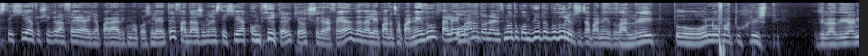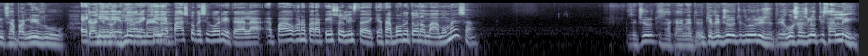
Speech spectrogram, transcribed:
στοιχεία του συγγραφέα, για παράδειγμα, όπως λέτε; Φαντάζομαι είναι στοιχεία κομπιούτερ και όχι συγγραφέα. Δεν θα λέει πάνω Τσαπανίδου. Θα λέει πάνω τον αριθμό του κομπιούτερ που δούλεψε Τσαπανίδου. Θα λέει το όνομα του χρήστη. Δηλαδή, αν η Τσαπανίδου ε, κάνει κύριε, τώρα, με Κύριε ένα... Πάσκο, με συγχωρείτε, αλλά πάω εγώ να παραποιήσω λίστα και θα μπω με το όνομά μου μέσα; Δεν ξέρω τι θα κάνετε και δεν ξέρω τι γνωρίζετε. Εγώ σας λέω τι θα λέει.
